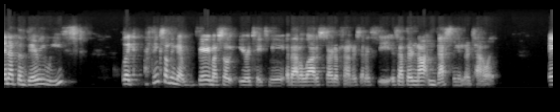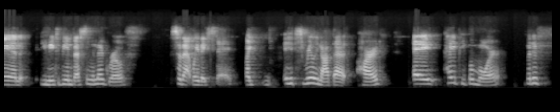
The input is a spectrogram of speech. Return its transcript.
And at the very least like i think something that very much so irritates me about a lot of startup founders that i see is that they're not investing in their talent. And you need to be investing in their growth so that way they stay. Like it's really not that hard. A pay people more but if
